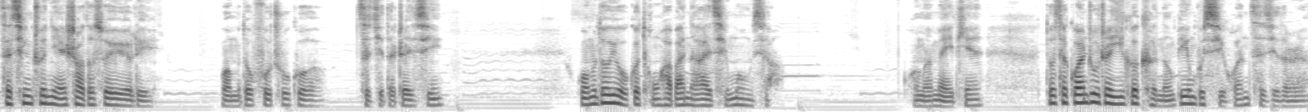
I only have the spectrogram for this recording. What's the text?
在青春年少的岁月里，我们都付出过自己的真心，我们都有过童话般的爱情梦想，我们每天都在关注着一个可能并不喜欢自己的人。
